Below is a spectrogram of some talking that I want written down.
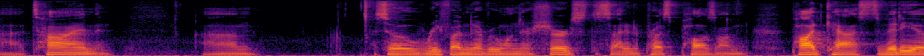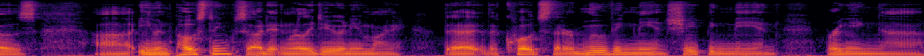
uh, time and um, so refunded everyone their shirts, decided to press pause on podcasts, videos, uh, even posting. So I didn't really do any of my the, the quotes that are moving me and shaping me and bringing uh,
